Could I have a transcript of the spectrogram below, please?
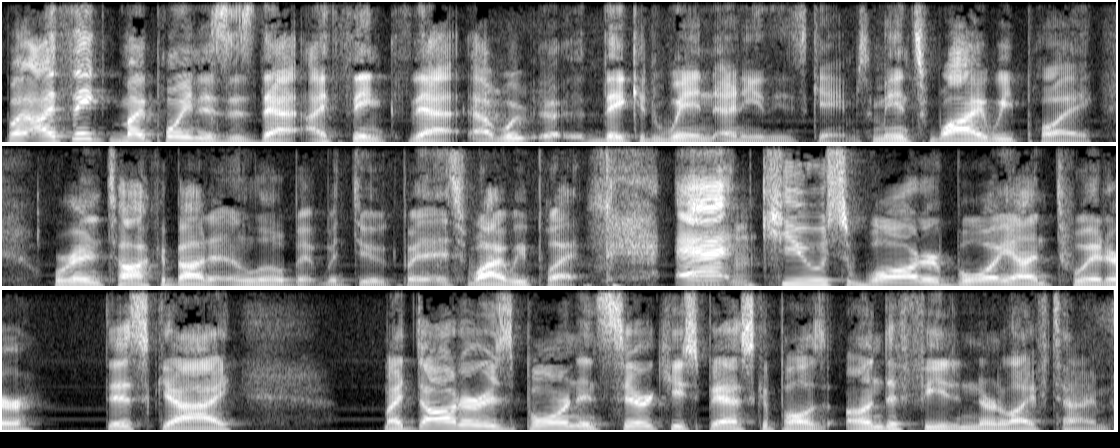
But I think my point is, is that I think that uh, we- uh, they could win any of these games. I mean, it's why we play. We're going to talk about it in a little bit with Duke, but it's why we play. At Cuse Waterboy on Twitter, this guy. My daughter is born in Syracuse. Basketball is undefeated in her lifetime.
